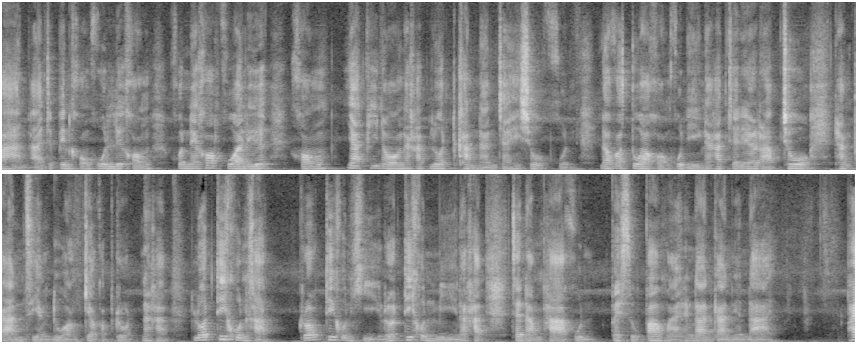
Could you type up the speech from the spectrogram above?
บ้าน อาจจะเป็นของคุณหรือของคนในครอบครัวหรือของญาติพี่น้องนะครับรถคันนั้นจะให้โชคคุณ แล้วก็ตัวของคุณเองนะครับ จะได้รับโชคทางการเสี่ยงดวงเกี่ยวกับรถนะครับ รถที่คุณขับ รถที่คุณขี่รถที่คุณมีนะครับ จะนำพาคุณไปสู่เป้าหมายทางด้านการเงินได้ไพ่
